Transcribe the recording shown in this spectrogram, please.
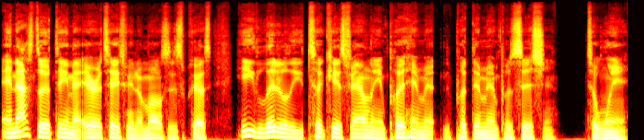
And that's the thing that irritates me the most is because he literally took his family and put him in, put them in position to win,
